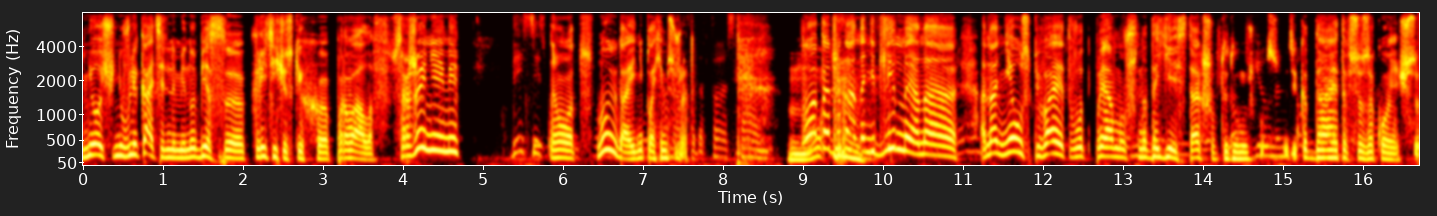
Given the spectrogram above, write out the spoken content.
не очень увлекательными, но без э, критических э, провалов сражениями. Вот. Ну и да, и неплохим сюжетом. Ну, опять же, да, она не длинная, она, она не успевает вот прям уж надоесть, так, чтобы ты думаешь, господи, когда это все закончится.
